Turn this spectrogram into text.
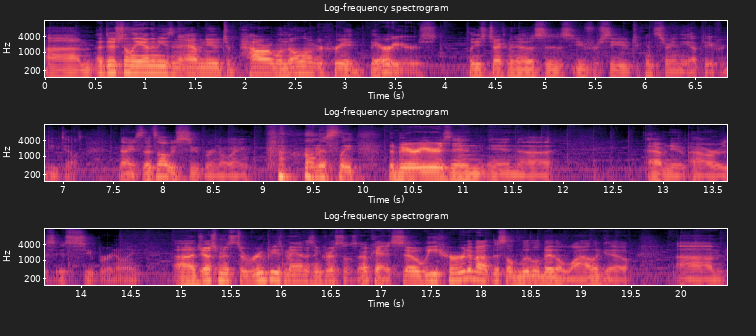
Um, additionally, enemies in Avenue to Power will no longer create barriers. Please check the notices you've received concerning the update for details. Nice. That's always super annoying. Honestly, the barriers in in uh, Avenue of Power is, is super annoying. Uh, adjustments to rupees, manas, and crystals. Okay, so we heard about this a little bit a while ago, um,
